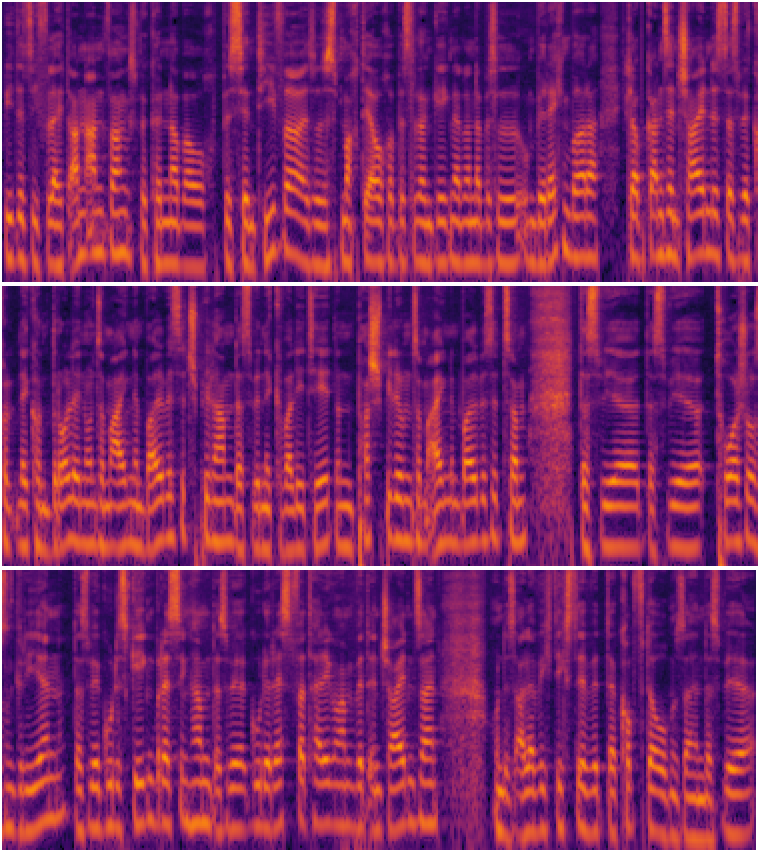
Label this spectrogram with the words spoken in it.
bietet sich vielleicht an anfangs, wir können aber auch ein bisschen tiefer. Also das macht ja auch ein bisschen den Gegner dann ein bisschen unberechenbarer. Ich glaube, ganz entscheidend ist, dass wir eine Kontrolle in unserem eigenen Ballbesitzspiel haben, dass wir eine Qualität und ein Passspiel in unserem eigenen Ballbesitz haben, dass wir, dass wir Torschancen kreieren, dass wir gutes Gegenpressing haben, dass wir gute Restverteidigung haben, wird entscheidend sein. Und das Allerwichtigste wird der Kopf da oben sein, dass wir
